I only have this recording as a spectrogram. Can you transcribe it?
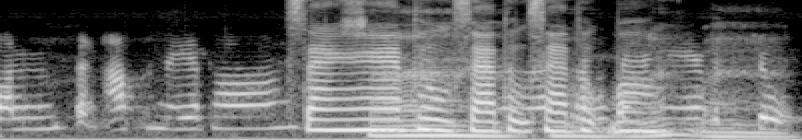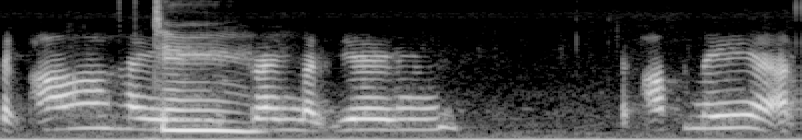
បនទាំងអស់គ្នាផងសាធុសាធុសាធុបងគ្នាវិជុទាំងអស់ហើយចា៎ប្រិយមិត្តយើងទាំងអស់គ្នាអត់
